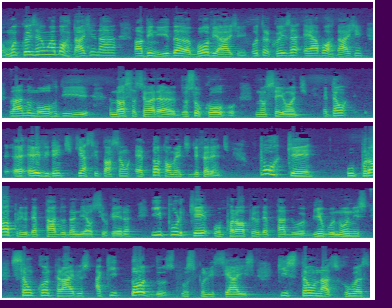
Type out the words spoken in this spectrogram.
uma coisa é uma abordagem na Avenida Boa Viagem, outra coisa é a abordagem lá no Morro de Nossa Senhora do Socorro, não sei onde. Então, é, é evidente que a situação é totalmente diferente. Por que o próprio deputado Daniel Silveira e porque o próprio deputado Bilbo Nunes são contrários a que todos os policiais que estão nas ruas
